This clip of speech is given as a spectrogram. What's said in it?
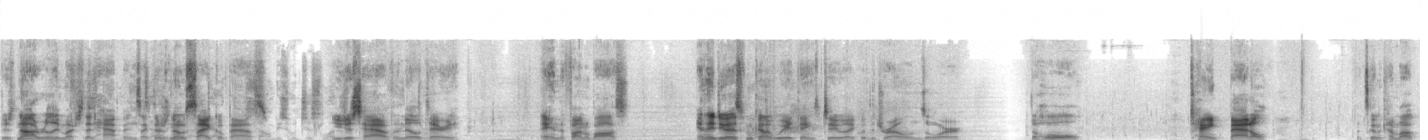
There's not really much that happens. Like, there's no psychopaths. You just have the military and the final boss. And they do have some kind of weird things too, like with the drones or the whole tank battle that's gonna come up.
